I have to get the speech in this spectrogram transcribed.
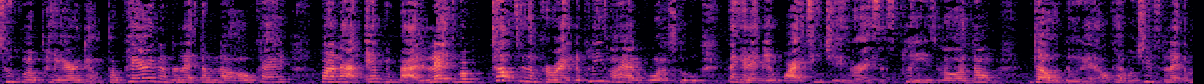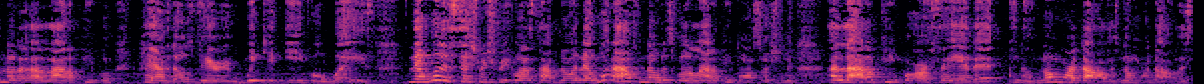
to prepare them. Prepare them to let them know, okay? Well, not everybody. Let Talk to them correctly. Please don't have them go to school thinking that their white teacher is racist. Please, Lord, don't don't do that, okay? But you just let them know that a lot of people have those very wicked, evil ways. Now, what is Sesame Street going to stop doing that? What I've noticed with a lot of people on social media, a lot of people are saying that, you know, no more dollars, no more dollars.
